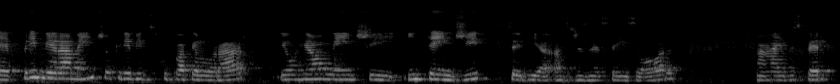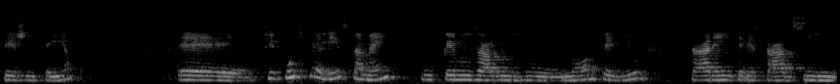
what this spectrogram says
É, primeiramente, eu queria me desculpar pelo horário. Eu realmente entendi que seria às 16 horas, mas espero que esteja em tempo. É, fico muito feliz também pelos alunos do nono período estarem interessados em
